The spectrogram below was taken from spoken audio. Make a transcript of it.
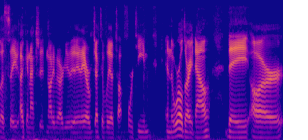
Let's say I can actually not even argue they are objectively a top four team in the world right now. They are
